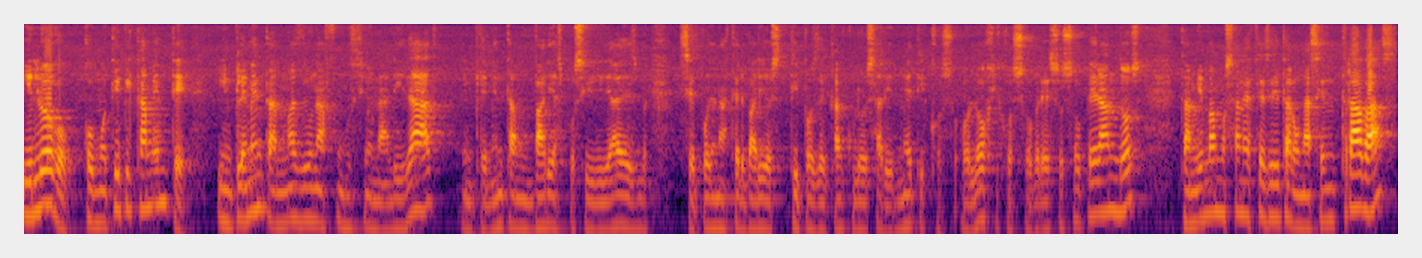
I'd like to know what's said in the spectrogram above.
y luego, como típicamente implementan más de una funcionalidad, implementan varias posibilidades, se pueden hacer varios tipos de cálculos aritméticos o lógicos sobre esos operandos, también vamos a necesitar unas entradas,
